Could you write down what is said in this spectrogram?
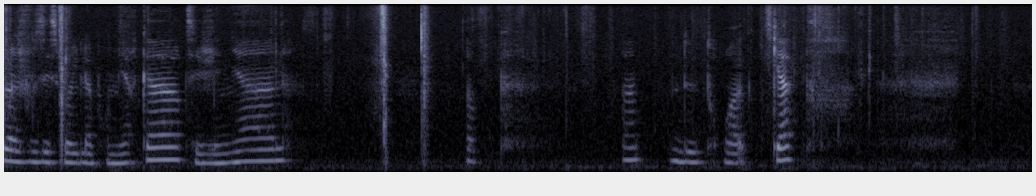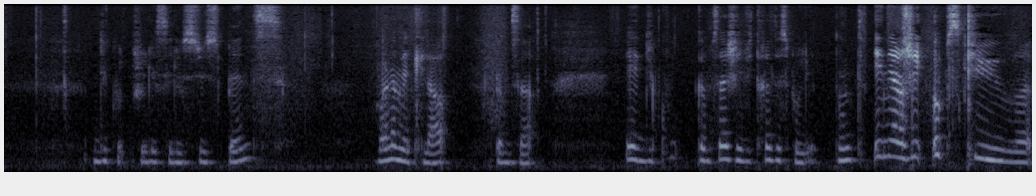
Là je vous ai spoilé la première carte, c'est génial. Hop. 1, 2, 3, 4. Du coup, je vais laisser le suspense. On va la mettre là, comme ça. Et du coup, comme ça, j'éviterai de spoiler. Donc, énergie obscure,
